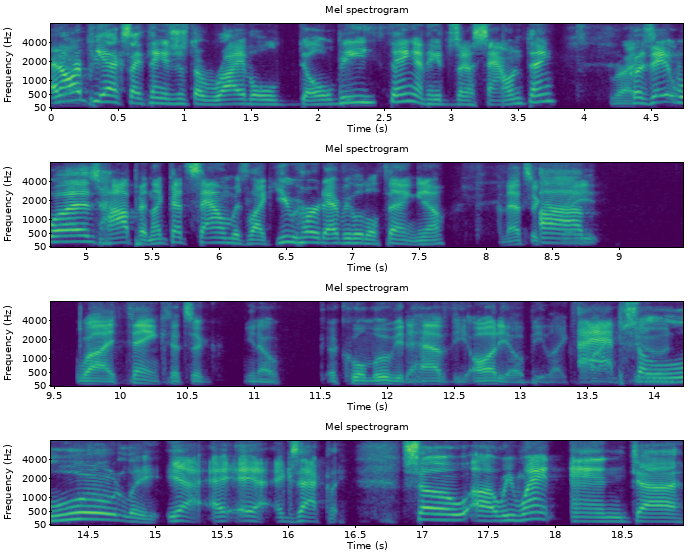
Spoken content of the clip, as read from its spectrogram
and Yeah. rpx i think is just a rival dolby thing. I think it's just like a sound thing. Right. because it was hopping. Like that sound was like you heard every little thing you know? And that's a great. Um, well, I think that's a you know a cool movie to have the audio be like. Absolutely. Yeah, eh, yeah, exactly. So uh, we went and uh,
